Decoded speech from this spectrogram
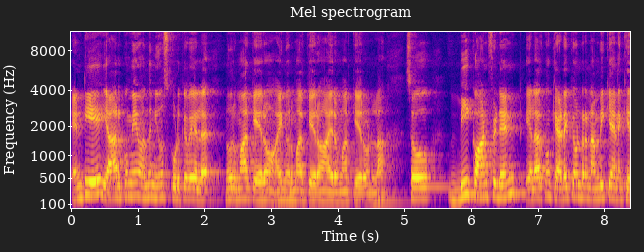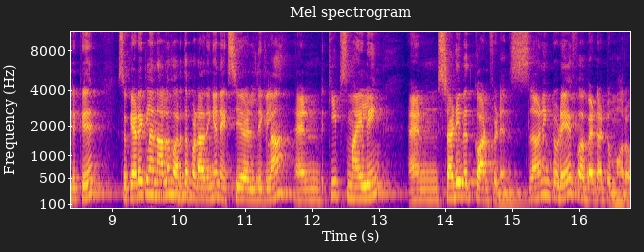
NTA யாருக்குமே வந்து நியூஸ் கொடுக்கவே இல்லை. நூறு மார்க் ஏறும் ஐநூறு மார்க் ஏறும் ஆயிரம் மார்க் ஏறும்லாம். ஸோ பி கான்ஃபிடென்ட் எல்லாருக்கும் கிடைக்கும்ன்ற நம்பிக்கை எனக்கு இருக்குது ஸோ கிடைக்கலனாலும் வருத்தப்படாதீங்க. நெக்ஸ்ட் இயர் எழுதிக்கலாம். And keep smiling and study with confidence learning today for better tomorrow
